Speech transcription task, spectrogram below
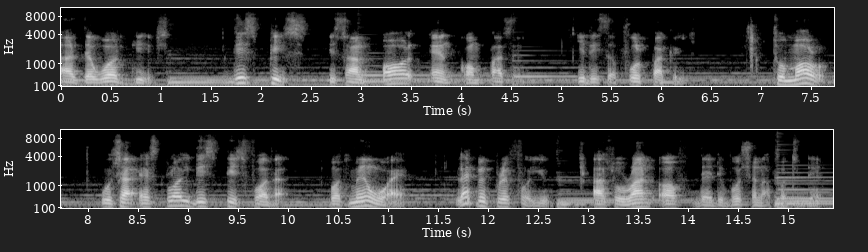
as the world gives. This peace is an all encompassing, it is a full package. Tomorrow, we shall explore this peace further. But meanwhile, let me pray for you as we round off the devotional for today.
